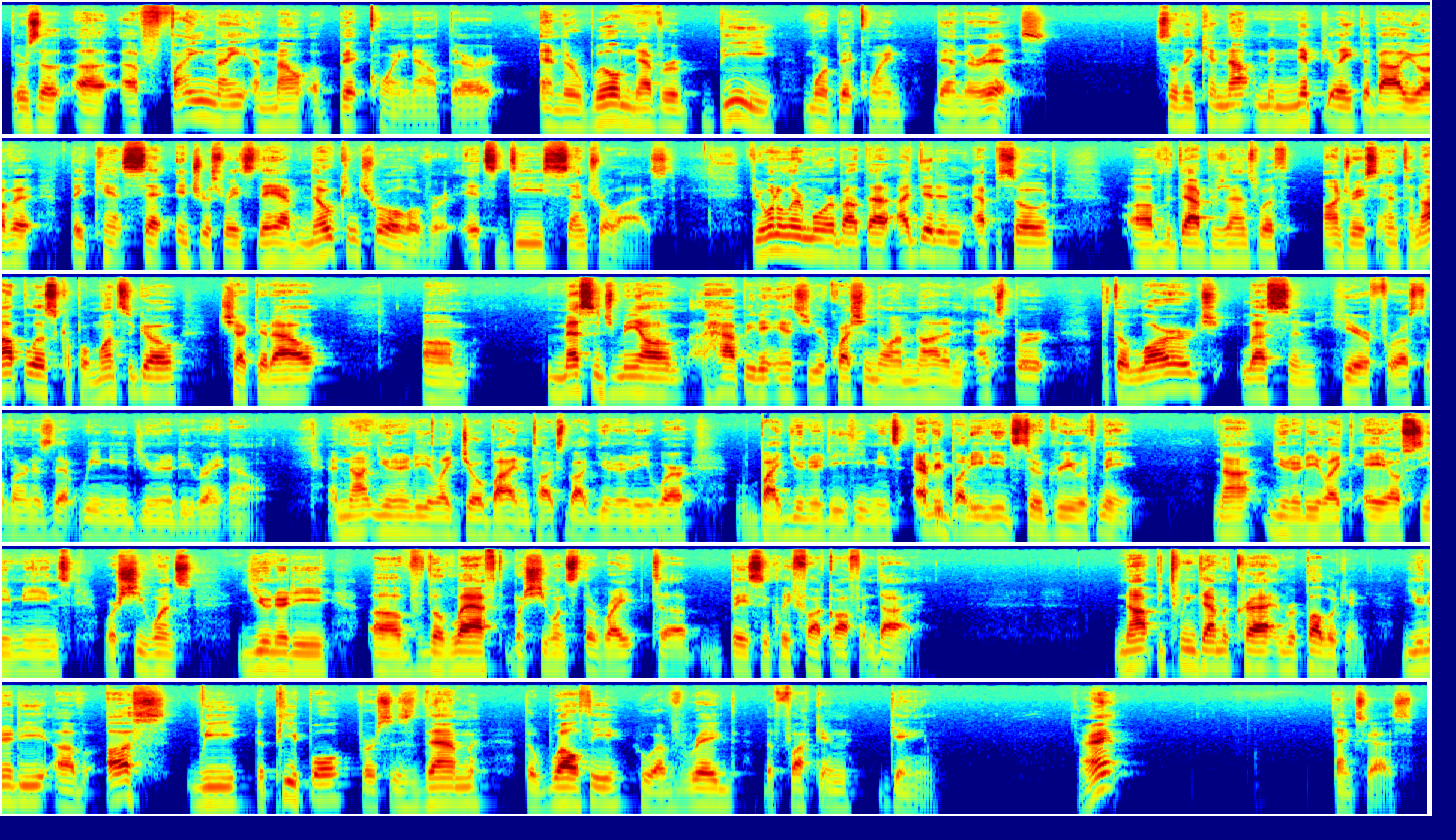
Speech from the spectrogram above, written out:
there's a, a, a finite amount of Bitcoin out there, and there will never be more Bitcoin than there is. So they cannot manipulate the value of it. They can't set interest rates. They have no control over it. It's decentralized. If you want to learn more about that, I did an episode of The Dad Presents with Andreas Antonopoulos a couple months ago. Check it out. Um, message me. I'm happy to answer your question, though I'm not an expert. But the large lesson here for us to learn is that we need unity right now. And not unity like Joe Biden talks about unity, where by unity he means everybody needs to agree with me. Not unity like AOC means, where she wants unity of the left, but she wants the right to basically fuck off and die. Not between Democrat and Republican. Unity of us, we, the people, versus them, the wealthy, who have rigged the fucking game. All right? Thanks, guys.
